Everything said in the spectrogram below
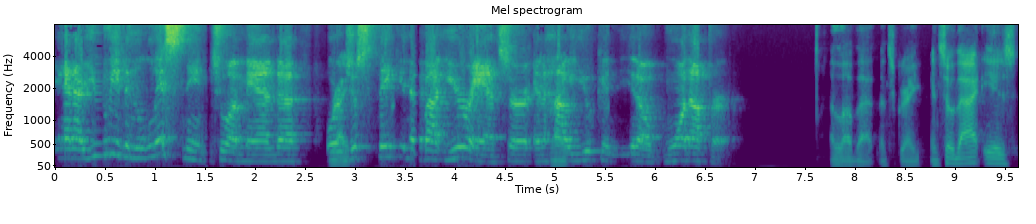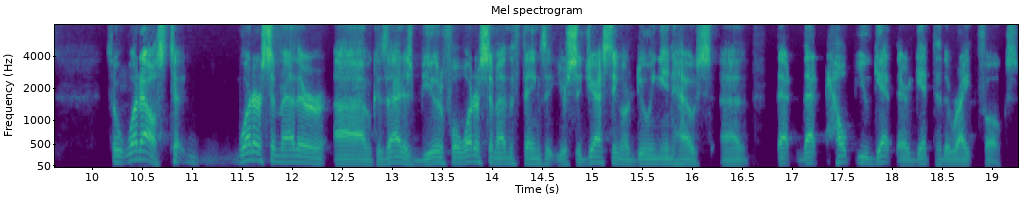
And are you even listening to Amanda or Right. just thinking about your answer and how you can, you know, one up her? I love that. That's great. And so that is. So what else? What are some other? Because that is beautiful. What are some other things that you're suggesting or doing in house uh, that that help you get there, get to the right folks?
